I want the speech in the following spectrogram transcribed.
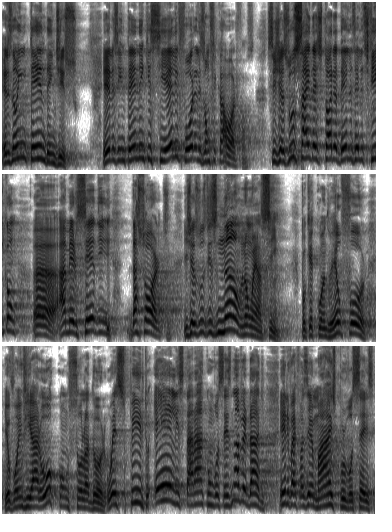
Eles não entendem disso. Eles entendem que se ele for, eles vão ficar órfãos. Se Jesus sai da história deles, eles ficam uh, à mercê de, da sorte. E Jesus diz: não, não é assim. Porque quando eu for, eu vou enviar o Consolador, o Espírito, ele estará com vocês. Na verdade, ele vai fazer mais por vocês,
